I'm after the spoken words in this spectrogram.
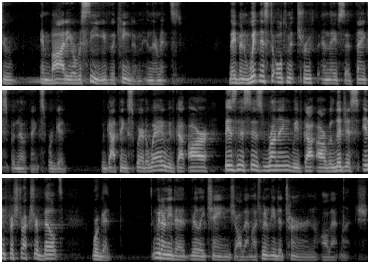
to embody or receive the kingdom in their midst. They've been witness to ultimate truth and they've said, thanks, but no thanks. We're good. We've got things squared away. We've got our businesses running. We've got our religious infrastructure built. We're good. We don't need to really change all that much. We don't need to turn all that much.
